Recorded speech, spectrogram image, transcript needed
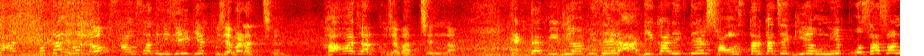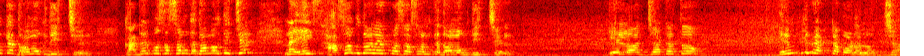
কাজ কোথায় হলো, সাংসদ নিজেই গিয়ে খুঁজে বেড়াচ্ছেন। কাজ আর খুঁজে পাচ্ছেন না। একটা বিডিও অফিসের আধিকারিকদের সংস্থার কাছে গিয়ে উনি প্রশাসনকে ধমক দিচ্ছেন। কাদের প্রশাসনকে ধমক দিচ্ছেন? না, এই শাসক দলের প্রশাসনকে ধমক দিচ্ছেন। এ লজ্জাটা তো এমপিরও একটা বড় লজ্জা।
